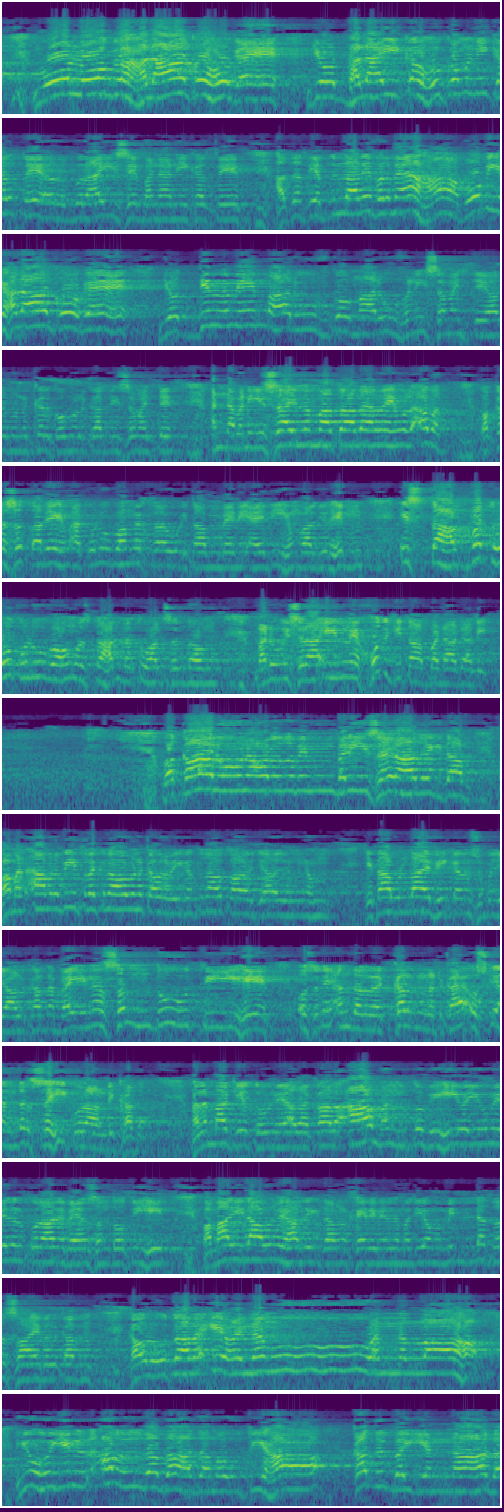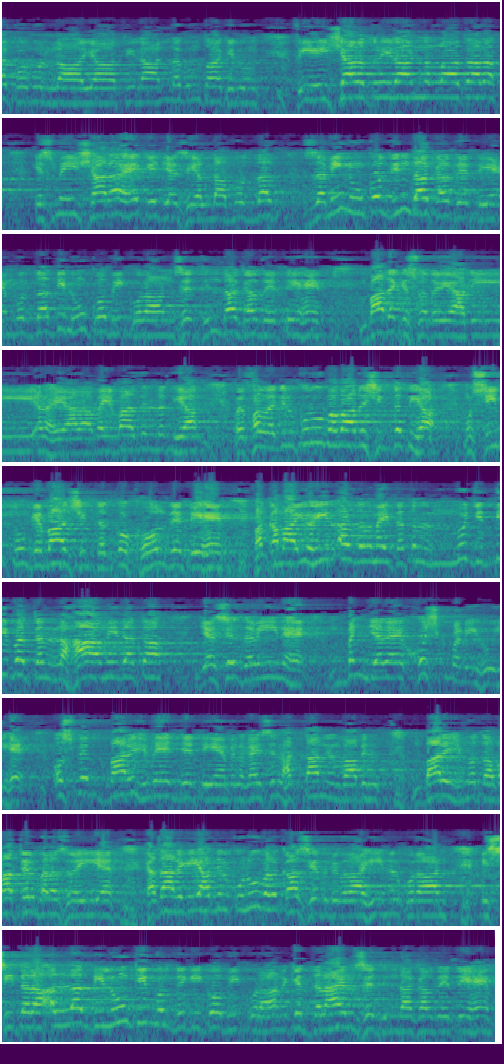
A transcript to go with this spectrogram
وہ لوگ ہلاک ہو گئے جو بھلائی کا حکم نہیں کرتے اور برائی سے منع نہیں کرتے۔ حضرت عبداللہ نے فرمایا ہاں وہ بھی ہلاک ہو گئے جو دل میں معروف کو معروف نہیں سمجھتے اور منکر کو منکر نہیں سمجھتے۔ ان بنی اسرائیل لما تعالی علیہم الابد وقصت علیہم قلوبهم اختروا کتاب بین ایدیہم وارجلہم استحبته قلوبهم واستحلته السنتهم بنو اسرائیل نے خود کتاب بنا ڈالی۔ وقالوا نعرض من بني اسرائيل هذا الكتاب. فمن امن به تركناه ومن كفر به قتلناه وقال رجال منهم کتاب اللہ فی کرن سبجال کرنا بھائی بین صندوقی ہے۔ اس نے اندر کرن لٹکایا، اس کے اندر صحیح قرآن لکھا تھا۔ فلما کی تو نے ادا قال آمنت به ويومئذ القران بين صندوقه وما لي لا اقول هذا الكتاب خير من المدي ومن ملة صاحب القرن۔ قوله تعالى اعلموا ان الله يحيي الارض بعد موتها۔ قد بینا لکم الآیات لعلکم تاکلون فی اشارت الى ان اللہ تعالی اس میں اشارہ ہے کہ جیسے اللہ مردہ زمینوں کو زندہ کر دیتے ہیں مردہ دلوں کو بھی قرآن سے زندہ کر دیتے ہیں۔ بعد قسمت فرج القروب بعد شدتیا مصیبتوں کے بعد شدت کو کھول دیتے ہیں۔ فکما یحیی الارض المیتۃ المجدبۃ الحامدۃ جیسے زمین ہے بنجر ہے خشک پڑی ہوئی ہے۔ اس پہ بارش بھیج دیتی ہیں۔ بالغیسل حتان البابل بارش متواتر برس رہی ہے۔ کتال کی دل قلوب القاصیت ابراہیم القرآن۔ اسی طرح اللہ دلوں کی مردگی کو بھی قرآن کے دلائل سے زندہ کر دیتے ہیں۔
